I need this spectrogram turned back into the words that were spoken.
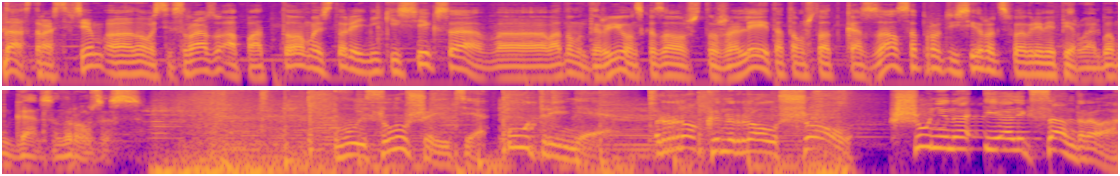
Да, здрасте всем. Э, Новости сразу, а потом история Ники Сикса. В, в одном интервью он сказал, что жалеет о том, что отказался продюсировать в свое время первый альбом Guns N' Roses. Вы слушаете «Утреннее рок-н-ролл-шоу» Шунина и Александрова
